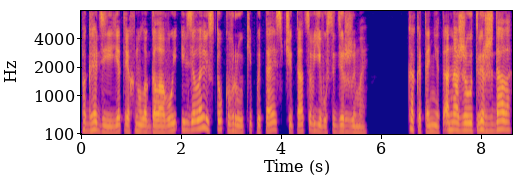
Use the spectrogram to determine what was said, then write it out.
«Погоди», я тряхнула головой и взяла листок в руки, пытаясь вчитаться в его содержимое. «Как это нет? Она же утверждала...»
